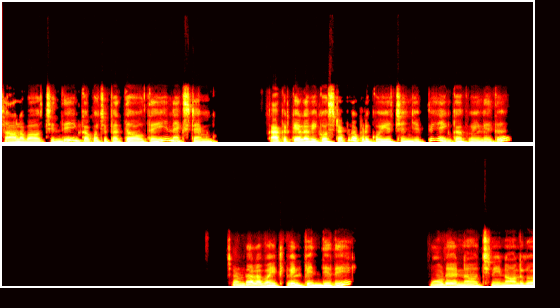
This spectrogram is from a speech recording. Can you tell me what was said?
చాలా బాగా వచ్చింది. ఇంకా కొంచెం పెద్దవవుతాయి. నెక్స్ట్ టైం కాకరకాయలు అవి కోసేటప్పుడు అప్పుడు కోయొచ్చు అని చెప్పి ఇంకా కొయ్యలేదు. చూడండి అలా బయటికి వెళ్ళిపోయింది అది. మూడో ఎన్నో వచ్చినాయి నాలుగో.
